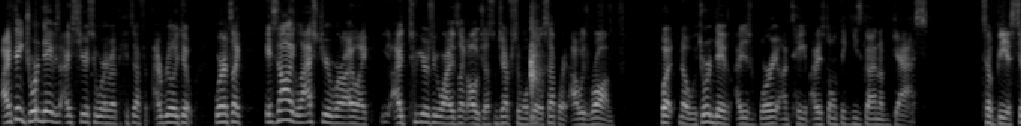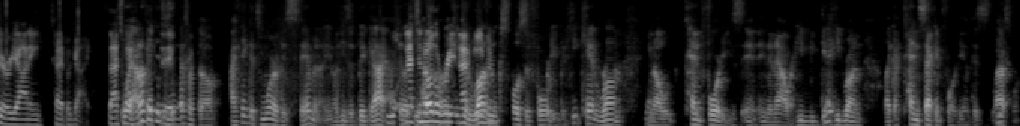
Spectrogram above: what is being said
I think Jordan Davis, I seriously worry about the kid's effort. I really do. Where it's like, it's not like last year where I like, I two years ago, I was like, oh, Justin Jefferson won't be able to separate. I was wrong. But no, with Jordan Davis, I just worry on tape. I just don't think he's got enough gas to be a Sirianni type of guy. That's why yeah, I don't think it's his effort though. I think it's more of his stamina. You know, he's a big guy. Well, that's like another reason. He can run even... an explosive forty, but he can't run. You know, 10 40s in, in an hour. He'd get he'd run like a 10 second forty on his last yeah. one.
